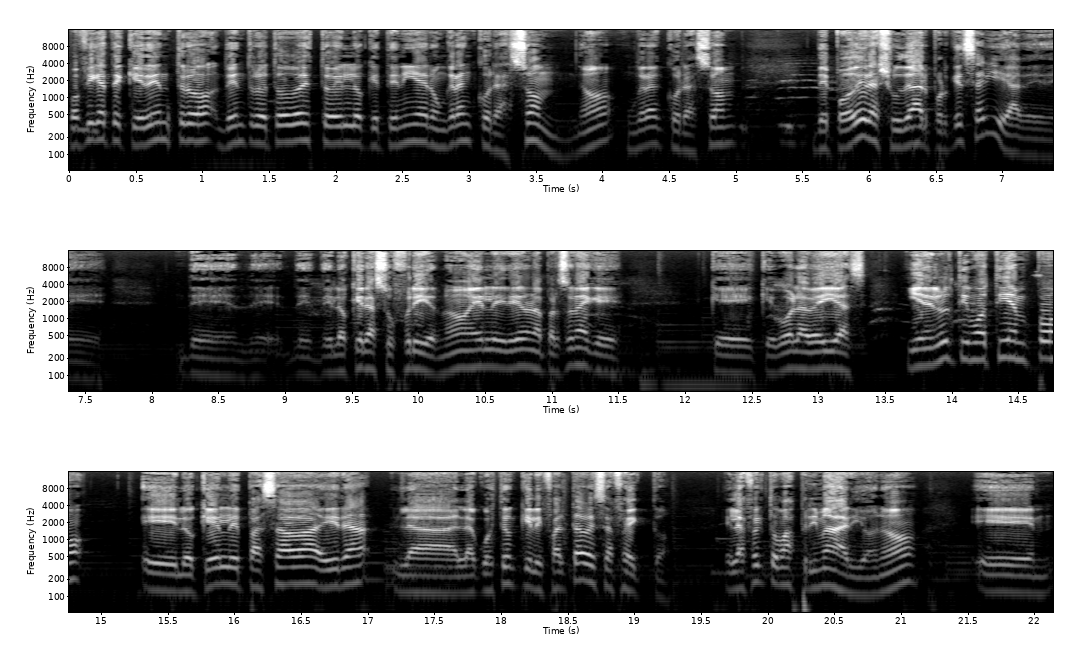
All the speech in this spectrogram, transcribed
Vos fíjate que dentro, dentro de todo esto él lo que tenía era un gran corazón, ¿no? Un gran corazón de poder ayudar, porque él sabía de, de, lo que era sufrir, ¿no? Él era una persona que, que, vos la veías. Y en el último tiempo eh, lo que él le pasaba era la, la, cuestión que le faltaba ese afecto, el afecto más primario, ¿no? Eh,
